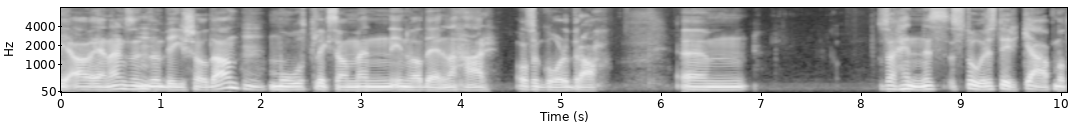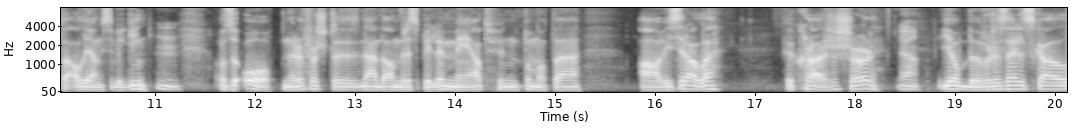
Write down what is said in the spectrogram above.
i, av eneren, så mm. big showdown, mot liksom en invaderende hær. Og så går det bra. Um, så hennes store styrke er på en måte alliansebygging. Og så åpner det, første, nei, det andre spillet med at hun på en måte avviser alle. Skal klare seg sjøl. Ja. Jobbe for seg selv. Skal,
